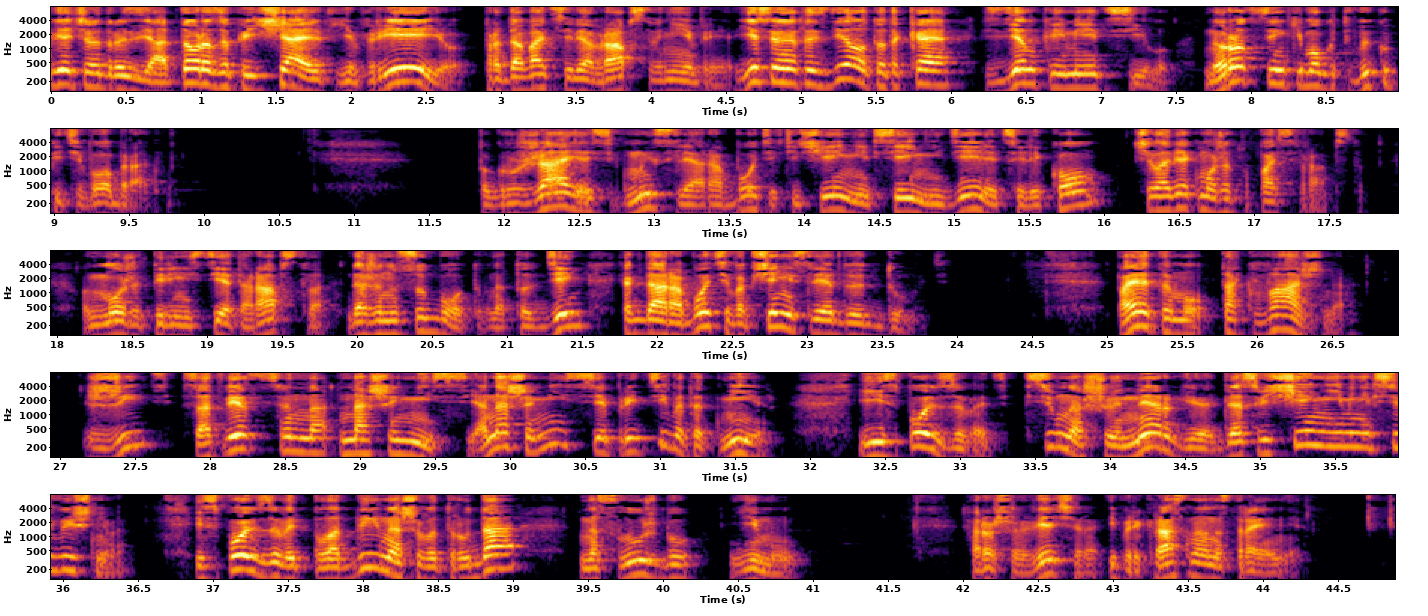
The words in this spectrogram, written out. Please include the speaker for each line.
Speaker 1: Добрый вечер, друзья. Тора запрещает еврею продавать себя в рабство не еврею. Если он это сделал, то такая сделка имеет силу. Но родственники могут выкупить его обратно. Погружаясь в мысли о работе в течение всей недели целиком, человек может попасть в рабство. Он может перенести это рабство даже на субботу, на тот день, когда о работе вообще не следует думать. Поэтому так важно жить, соответственно, нашей миссии. А наша миссия прийти в этот мир и использовать всю нашу энергию для освящения имени Всевышнего. Использовать плоды нашего труда на службу Ему. Хорошего вечера и прекрасного настроения.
